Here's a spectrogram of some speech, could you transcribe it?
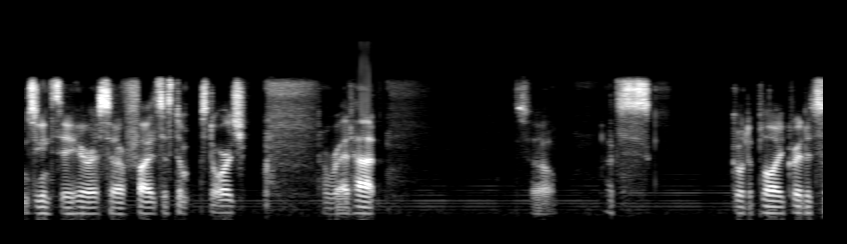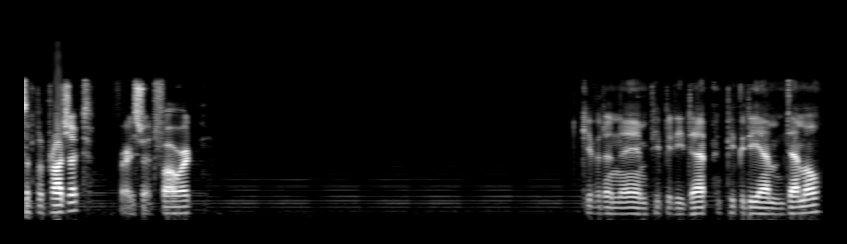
As you can see here is our file system storage, Red Hat. So let's go deploy, create a simple project, very straightforward. Give it a name, PPD de PPDM demo.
